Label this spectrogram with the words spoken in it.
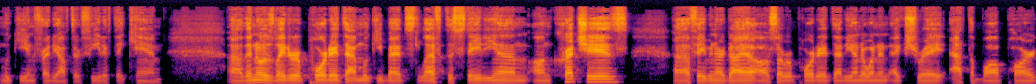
Mookie and Freddie off their feet if they can. Uh, then it was later reported that Mookie Betts left the stadium on crutches. Uh, Fabian Ardaya also reported that he underwent an X-ray at the ballpark,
